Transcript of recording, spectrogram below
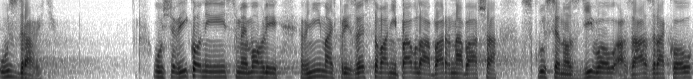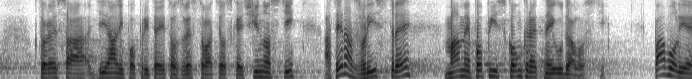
uzdraviť. Už výkony sme mohli vnímať pri zvestovaní Pavla a Barnabáša skúsenosť divov a zázrakov, ktoré sa diali popri tejto zvestovateľskej činnosti. A teraz v Listre máme popis konkrétnej udalosti. Pavol je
